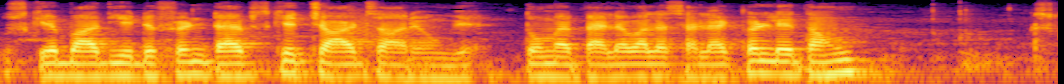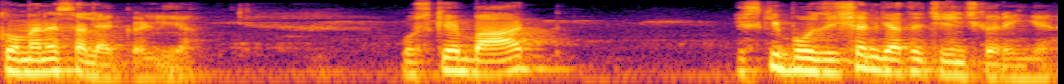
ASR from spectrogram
उसके बाद ये डिफरेंट टाइप्स के चार्ट्स आ रहे होंगे। तो मैं पहले वाला सेलेक्ट कर लेता हूँ। इसको मैंने सेलेक्ट कर लिया। उसके बाद, इसकी पोजीशन कैसे चेंज करेंगे।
